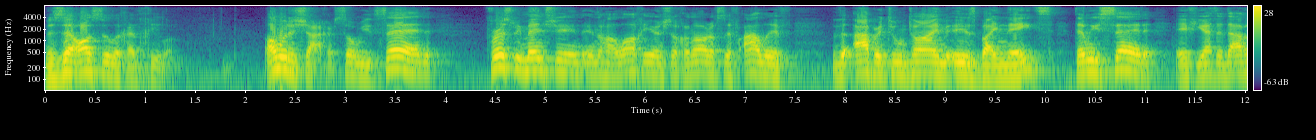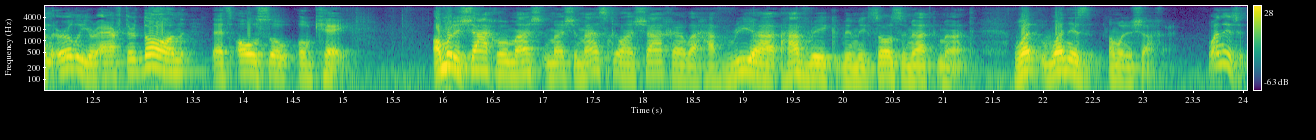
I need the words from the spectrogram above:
also. So we said, first we mentioned in the halach here in Shulchan Aruch Sif Aleph, the opportune time is by nates. Then we said, if you have to daven earlier after dawn, that's also okay. Amud Shachar Mashemaskil HaShachar LaHavriya Havrik B'Miksos Mat What when is Amud Shachar? When is it?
